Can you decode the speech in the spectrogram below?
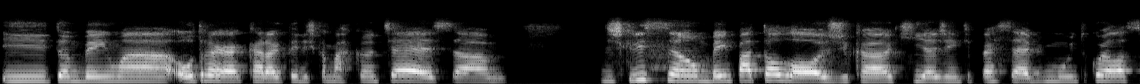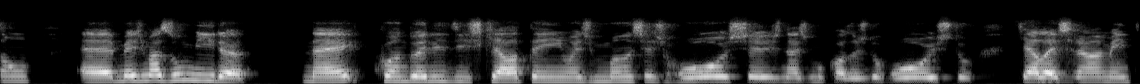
E também uma outra característica marcante é essa descrição bem patológica que a gente percebe muito com relação é, mesmo a Zumira, né? Quando ele diz que ela tem umas manchas roxas nas mucosas do rosto, que ela é extremamente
